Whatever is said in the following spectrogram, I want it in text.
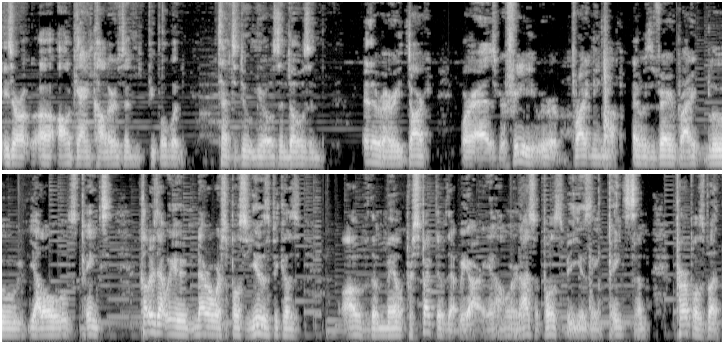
These are uh, all gang colors, and people would tend to do murals in those, and, and they're very dark. Whereas graffiti, we were brightening up. It was very bright blue, yellows, pinks, colors that we never were supposed to use because of the male perspective that we are. You know, we're not supposed to be using pinks and purples, but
